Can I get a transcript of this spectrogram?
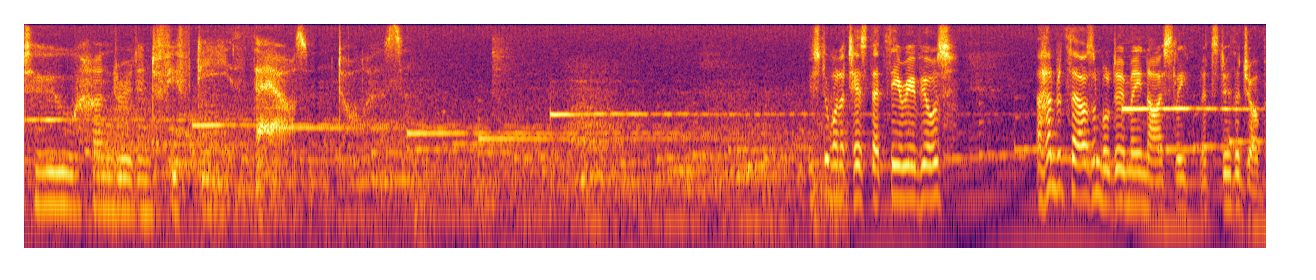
Two hundred and fifty thousand dollars. You still want to test that theory of yours? A hundred thousand will do me nicely. Let's do the job.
